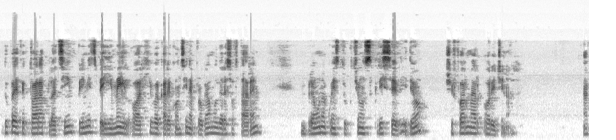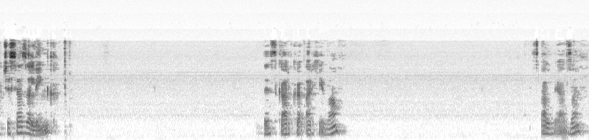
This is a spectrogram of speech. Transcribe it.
După efectuarea plății, primiți pe e-mail o arhivă care conține programul de resoftare, împreună cu instrucțiuni scrise video și firmware original. Accesează link descarcă arhiva, salvează,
